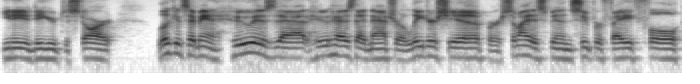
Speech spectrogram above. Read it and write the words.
you need a D group to start. Look and say, man, who is that? Who has that natural leadership or somebody that's been super faithful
